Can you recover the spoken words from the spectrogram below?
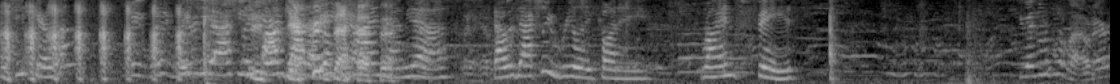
Was she scared of them? Wait, what? Wait, she actually popped out scared of of behind them. them. Yeah, that was actually really funny. Ryan's face. Do you guys want to put it louder?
